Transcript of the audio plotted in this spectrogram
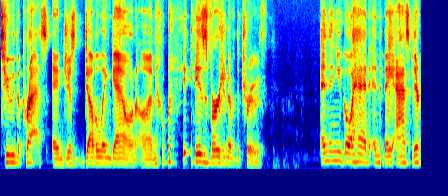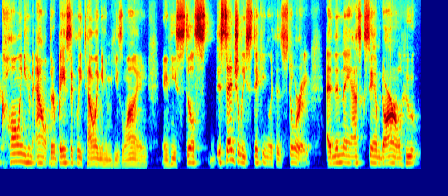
to the press and just doubling down on his version of the truth and then you go ahead and they ask they're calling him out. They're basically telling him he's lying and he's still essentially sticking with his story. And then they ask sam darnold who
